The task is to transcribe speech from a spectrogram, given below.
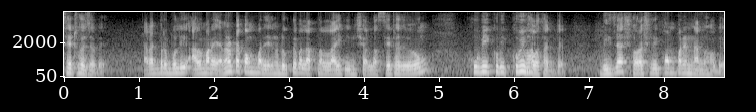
সেট হয়ে যাবে। আর একবার বলি, আলমারাই এমন একটা কোম্পানি যেখানে ঢুকতে পারলে আপনার লাইফ ইনশাআল্লাহ সেট হয়ে যাবে এবং খুবই খুবই খুবই ভালো থাকবে। ভিসা সরাসরি কোম্পানির নামে হবে।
